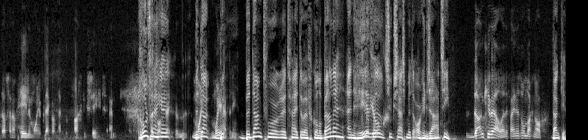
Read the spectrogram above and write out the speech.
dat zijn ook hele mooie plekken, want hebt een prachtig zicht. En Roel bedankt, bedankt voor het feit dat we even konden bellen. En heel veel succes met de organisatie. Dankjewel en een fijne zondag nog. Dank je.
